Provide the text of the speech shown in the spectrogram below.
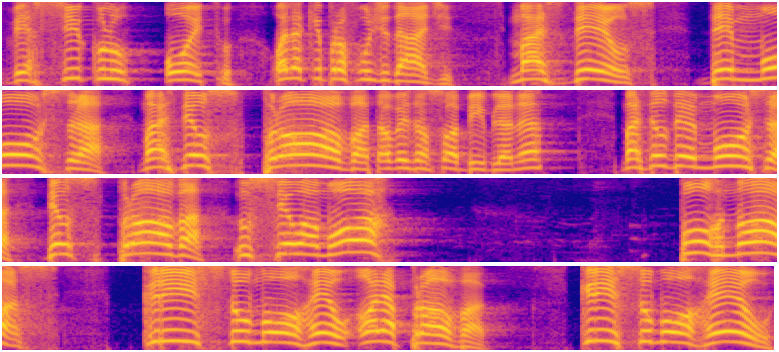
versículo 8. Olha que profundidade. Mas Deus demonstra, mas Deus prova, talvez na sua Bíblia, né? Mas Deus demonstra, Deus prova o seu amor por nós. Cristo morreu, olha a prova. Cristo morreu,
